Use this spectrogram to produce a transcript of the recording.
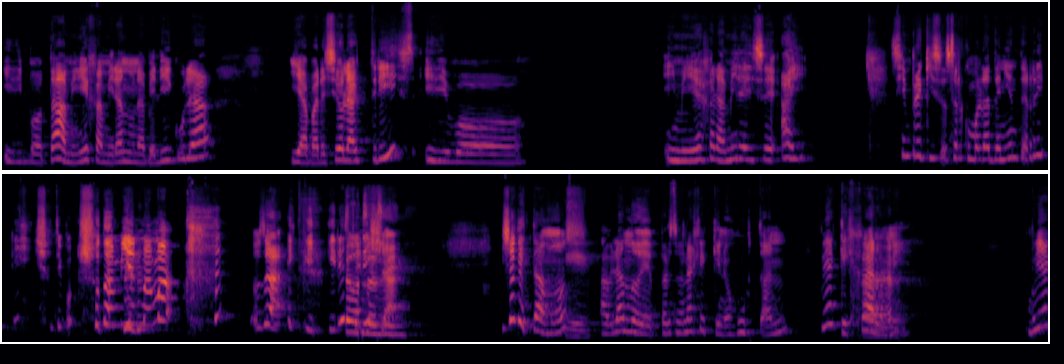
y tipo, estaba mi vieja mirando una película y apareció la actriz y tipo... Y mi vieja la mira y dice, ay, siempre quise ser como la teniente Ripley. Y yo tipo, yo también, mamá. O sea, es que querés ser ella. así. Y ya que estamos Sí. hablando de personajes que nos gustan, voy a quejarme. Voy a,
